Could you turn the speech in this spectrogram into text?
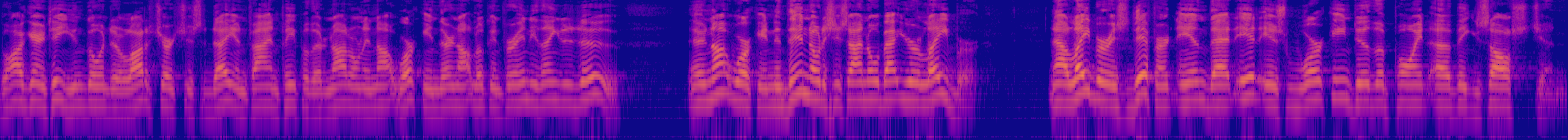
Well, I guarantee you, you can go into a lot of churches today and find people that are not only not working, they're not looking for anything to do. They're not working. And then notice says, I know about your labor. Now, labor is different in that it is working to the point of exhaustion.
